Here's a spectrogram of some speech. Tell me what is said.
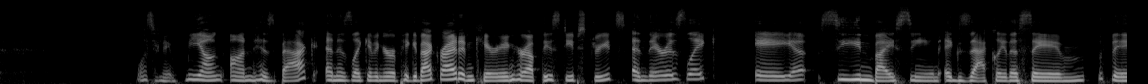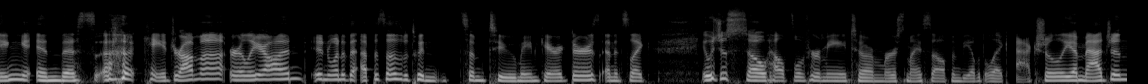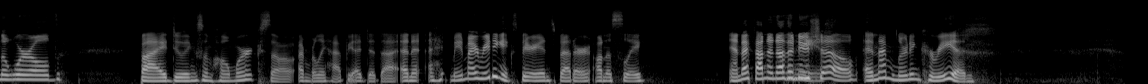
what's her name? Myung on his back and is like giving her a piggyback ride and carrying her up these steep streets. And there is like a scene by scene exactly the same thing in this uh, K drama earlier on in one of the episodes between some two main characters. And it's like it was just so helpful for me to immerse myself and be able to like actually imagine the world by doing some homework. So I'm really happy I did that. And it, it made my reading experience better, honestly. And I found another new show and I'm learning Korean.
